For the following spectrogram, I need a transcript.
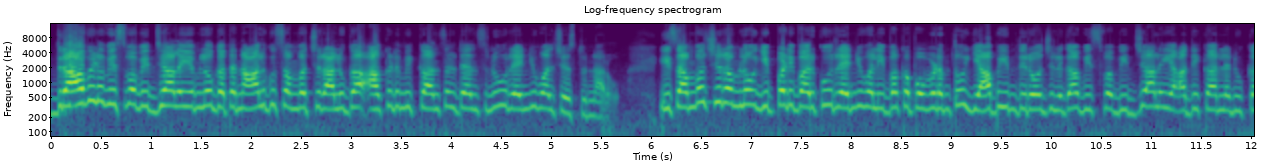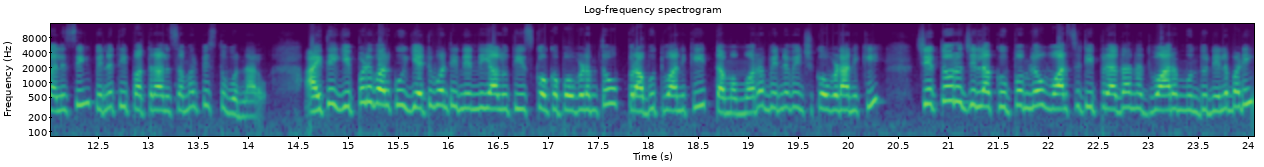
ద్రావిడ విశ్వవిద్యాలయంలో గత నాలుగు సంవత్సరాలుగా అకాడమిక్ కన్సల్టెన్స్ను రెన్యువల్ చేస్తున్నారు. ఈ సంవత్సరంలో ఇప్పటి వరకు రెన్యువల్ ఇవ్వకపోవడంతో యాభై ఎనిమిది రోజులుగా విశ్వవిద్యాలయ అధికారులను కలిసి వినతి పత్రాలు సమర్పిస్తూ ఉన్నారు. అయితే ఇప్పటి వరకు ఎటువంటి నిర్ణయాలు తీసుకోకపోవడంతో ప్రభుత్వానికి తమ మొర విన్నవించుకోవడానికి చిత్తూరు జిల్లా కుప్పంలో వర్సిటీ ప్రధాన ద్వారం ముందు నిలబడి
